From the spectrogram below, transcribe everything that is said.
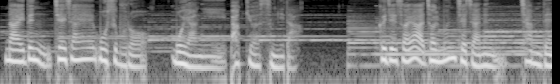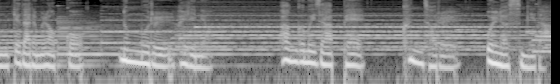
나이든 제자의 모습으로 모양이 바뀌었습니다. 그제서야 젊은 제자는 참된 깨달음을 얻고 눈물을 흘리며 황금의자 앞에 큰 절을 올렸습니다.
